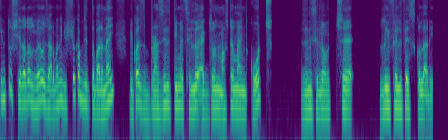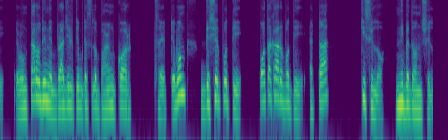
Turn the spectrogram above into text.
কিন্তু সেরা দল হয়েও জার্মানি বিশ্বকাপ জিততে পারে নাই বিকজ ব্রাজিল টিমে ছিল একজন মাস্টার মাইন্ড কোচ যিনি ছিল হচ্ছে লুই ফেলিপে স্কোলারি এবং তার অধীনে ব্রাজিল টিমটা ছিল ভয়ঙ্কর থ্রেট এবং দেশের প্রতি, পতাকার প্রতি একটা কি ছিল? নিবেদন ছিল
